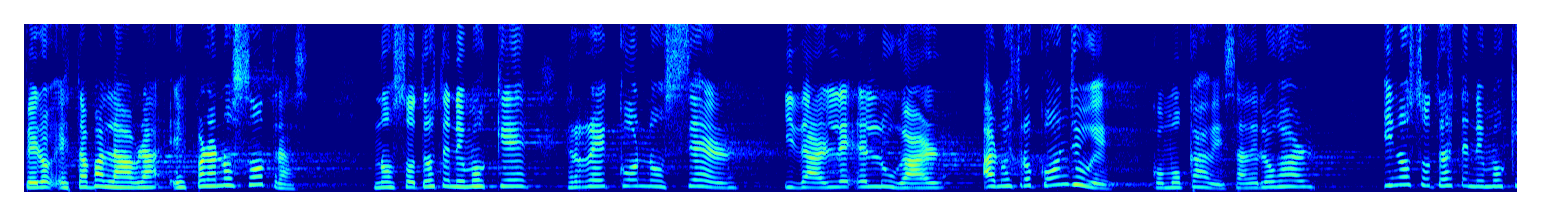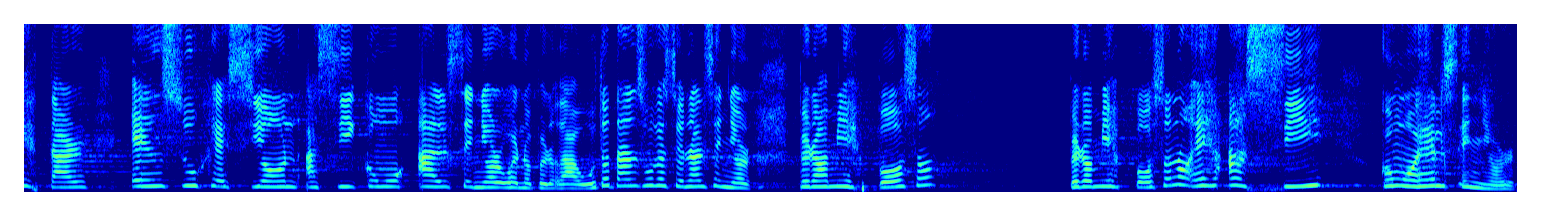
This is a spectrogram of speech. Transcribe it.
pero esta palabra es para nosotras nosotros tenemos que reconocer y darle el lugar a nuestro cónyuge como cabeza del hogar. Y nosotras tenemos que estar en sujeción, así como al Señor. Bueno, pero da gusto estar en sujeción al Señor. Pero a mi esposo, pero mi esposo no es así como es el Señor.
